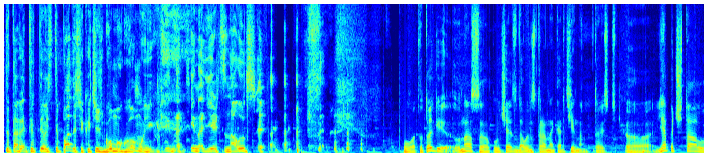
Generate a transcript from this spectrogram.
Ты, ты, то есть ты падаешь и кричишь гому-гому и, и, и надеешься на лучшее. Вот, в итоге у нас э, получается довольно странная картина. То есть э, я почитал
